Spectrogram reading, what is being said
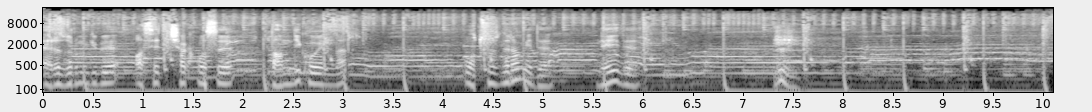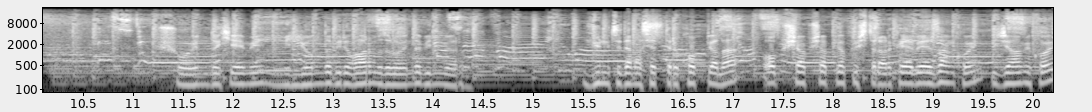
Erzurum gibi aset çakması dandik oyunlar. 30 lira mıydı? Neydi? Şu oyundaki emeğin milyonda biri var mıdır oyunda bilmiyorum. Unity'den asetleri kopyala, hop şap şap yapıştır, arkaya bir ezan koy, bir cami koy,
